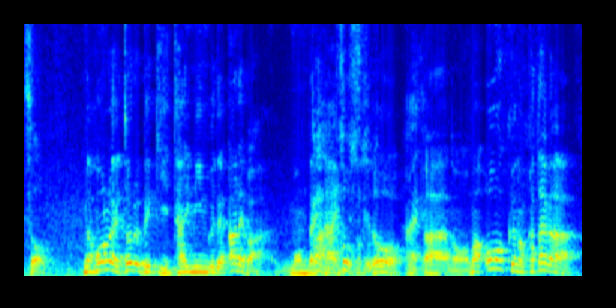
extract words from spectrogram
そう。本来取るべきタイミングであれば問題ないんですけど多くの方が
